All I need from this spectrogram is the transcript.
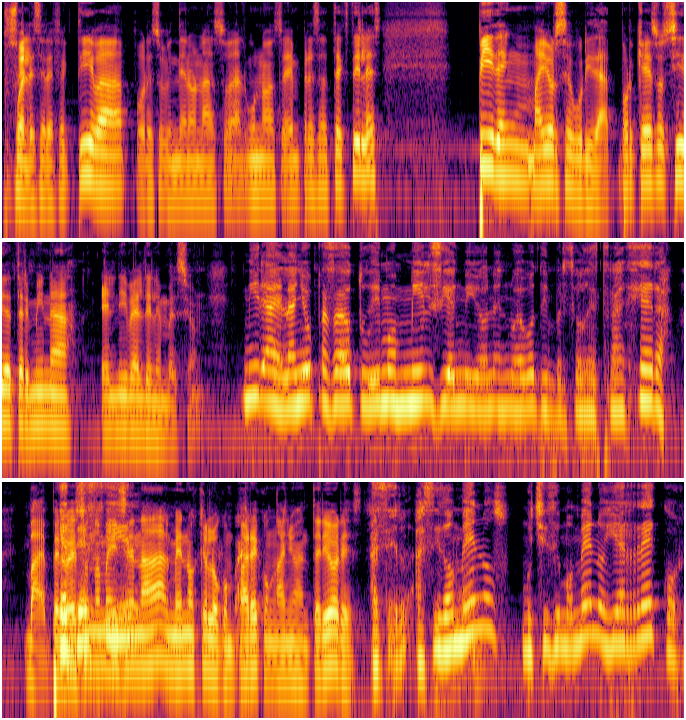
suele ser efectiva, por eso vinieron las, algunas empresas textiles, piden mayor seguridad, porque eso sí determina el nivel de la inversión? Mira, el año pasado tuvimos 1.100 millones nuevos de inversión extranjera. Pero eso no me dice nada, al menos que lo compare con años anteriores. Ha sido menos, muchísimo menos, y es récord.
